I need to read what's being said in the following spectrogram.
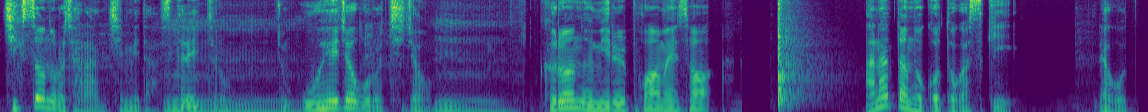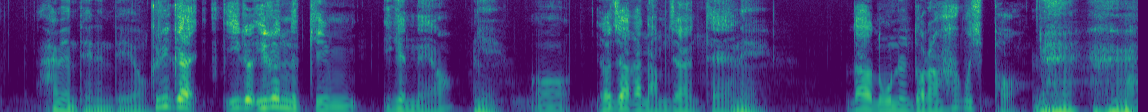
직선으로 잘 안 칩니다. 스트레이트로. 음, 좀 우회적으로 치죠. 음, 그런 의미를 포함해서 아나타노 것도가 스키라고 하면 되는데요. 그러니까 이런 이런 느낌이겠네요. 예. 어, 여자가 남자한테 네. 나 오늘 너랑 하고 싶어. 네. 어?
